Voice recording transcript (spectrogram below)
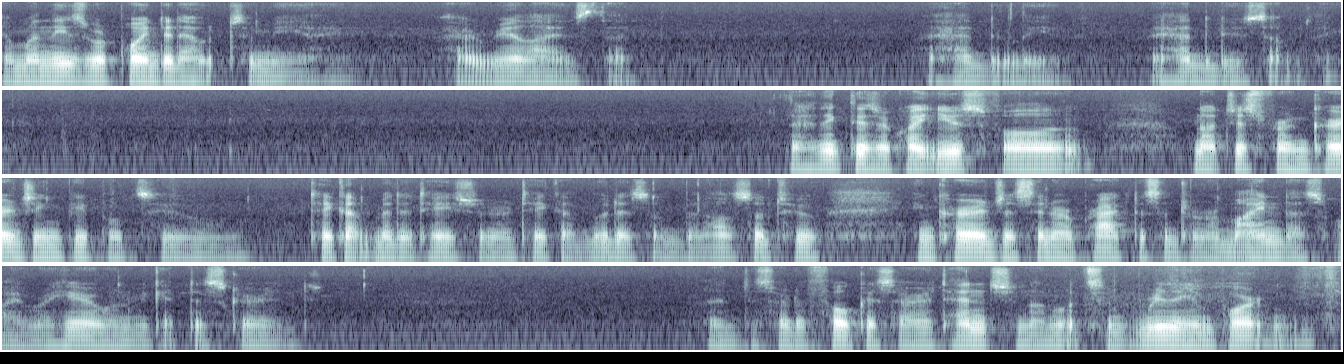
And when these were pointed out to me, I, I realized that I had to leave. I had to do something. I think these are quite useful, not just for encouraging people to take up meditation or take up Buddhism, but also to encourage us in our practice and to remind us why we're here when we get discouraged. And to sort of focus our attention on what's really important,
